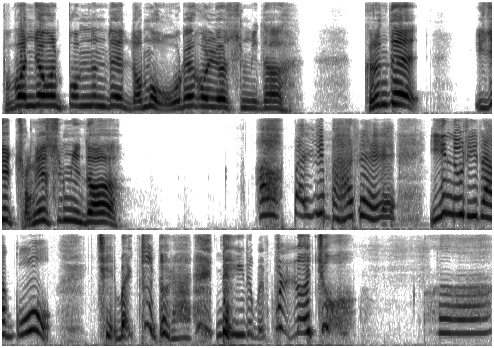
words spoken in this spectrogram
부반장을 뽑는데 너무 오래 걸렸습니다. 그런데 이제 정했습니다. 아, 빨리 말해. 이누리라고. 제발 두더라. 내 이름을 불러줘. 아,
